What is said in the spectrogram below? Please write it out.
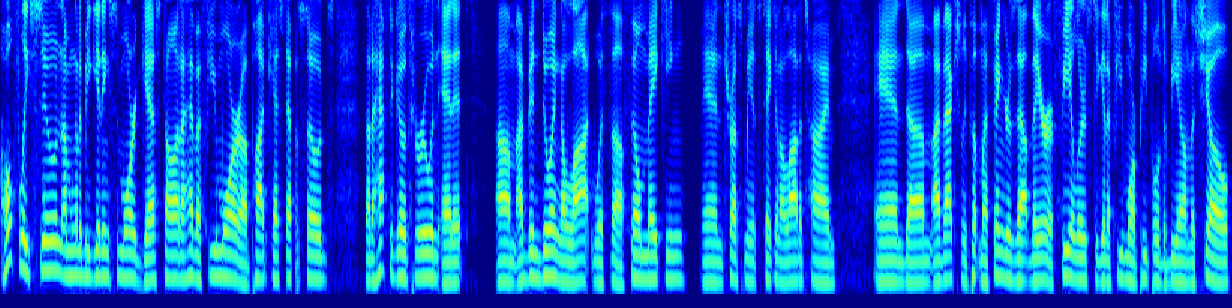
hopefully soon I'm going to be getting some more guests on. I have a few more uh, podcast episodes that I have to go through and edit. Um, I've been doing a lot with uh, filmmaking, and trust me, it's taken a lot of time. And um, I've actually put my fingers out there, or feelers, to get a few more people to be on the show.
